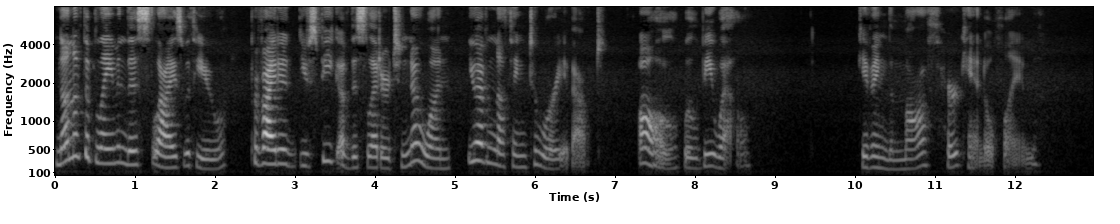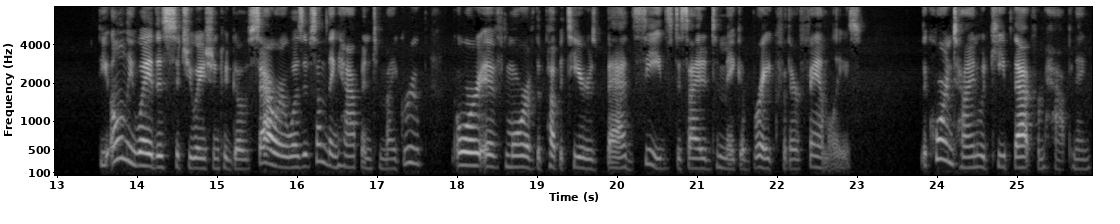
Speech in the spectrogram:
None of the blame in this lies with you. Provided you speak of this letter to no one, you have nothing to worry about. All will be well. Giving the moth her candle flame. The only way this situation could go sour was if something happened to my group, or if more of the puppeteers' bad seeds decided to make a break for their families. The quarantine would keep that from happening,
